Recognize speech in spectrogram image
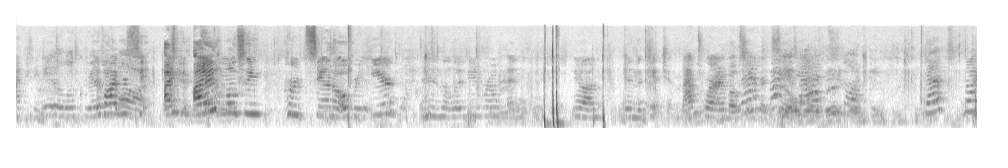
actually, it'll look really If I were hard. Sa- I I mostly heard Santa over here and in the living room and and in the kitchen. That's where I mostly heard They all Santa. got a bag. One, two, three, four. That's my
